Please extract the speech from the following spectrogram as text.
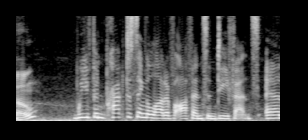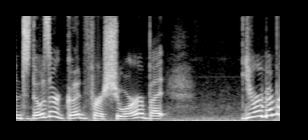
Oh? We've been practicing a lot of offense and defense, and those are good for sure, but you remember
